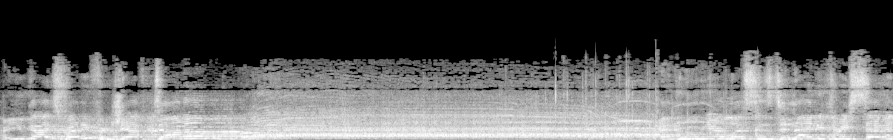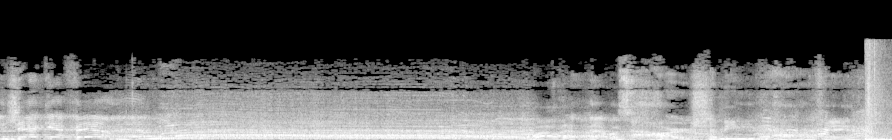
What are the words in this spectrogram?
Are you guys ready for Jeff Dunham? And who here listens to 93.7 Jack FM? Wow, that, that was harsh. I mean, oh, okay.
